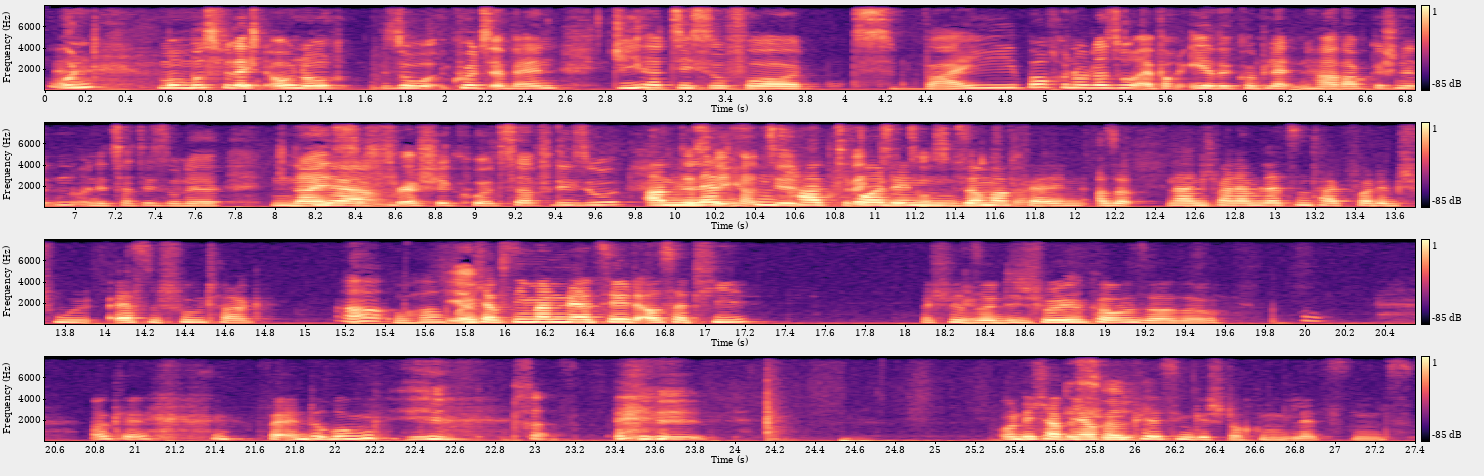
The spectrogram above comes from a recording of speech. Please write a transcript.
Und man muss vielleicht auch noch so kurz erwähnen, G hat sich so vor zwei Wochen oder so einfach ihre kompletten Haare abgeschnitten und jetzt hat sie so eine nice, ja. frische Kurzhaarfrisur. Am letzten Tag vor den Sommerferien. Also, nein, ich meine am letzten Tag vor dem Schul ersten Schultag. Ah, oha. Ja. Und ich habe es niemandem erzählt, außer T. Ich bin so in die Schule gekommen, so, so. Okay, Veränderung. Krass. Und ich habe mir auch ein Piercing gestochen letztens.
